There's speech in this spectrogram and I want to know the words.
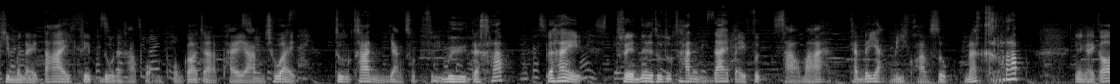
พิมพ์มาในใต้คลิปดูนะครับผมผมก็จะพยายามช่วยทุกท่านอย่างสุดฝีมือนะครับ เพื่อให้เทรนเนอร์ทุกๆท่านได้ไปฝึกสาวม้ากันได้อย่างมีความสุขนะครับยังไงก็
